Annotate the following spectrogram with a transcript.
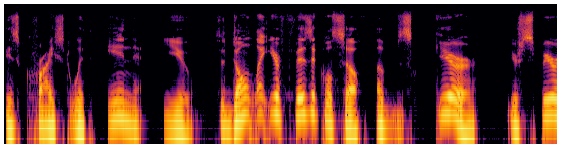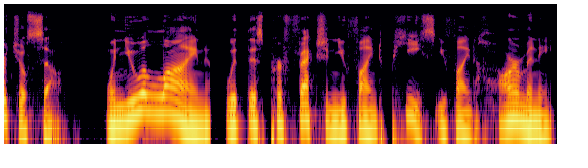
is Christ within you. So don't let your physical self obscure your spiritual self. When you align with this perfection, you find peace, you find harmony.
